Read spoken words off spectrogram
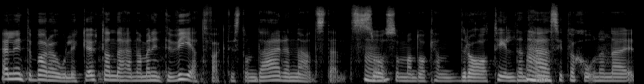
Eller inte bara olycka, utan det här när man inte vet faktiskt om det är en nödställd. Så som man då kan dra till den här situationen när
